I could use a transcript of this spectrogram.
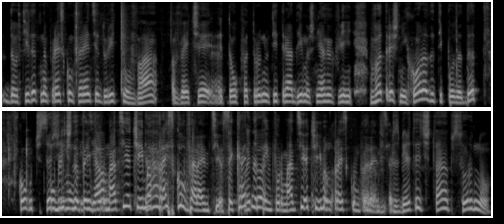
да отидат на пресконференция. Дори това вече е толкова трудно. Ти трябва да имаш някакви вътрешни хора да ти подадат колко часа Публичната ще официал... информация, че има да. пресконференция. Секретната Което... информация, че има пресконференция. Разбирате че това е абсурдно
